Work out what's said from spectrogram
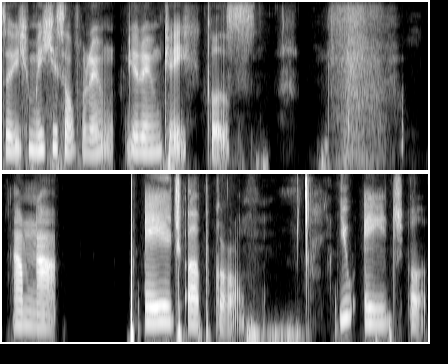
So you can make yourself your own, your own cake because I'm not. Age up, girl. You age up.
